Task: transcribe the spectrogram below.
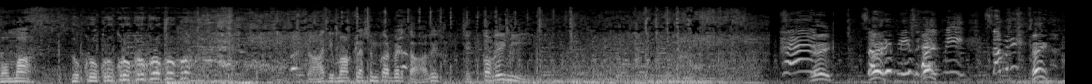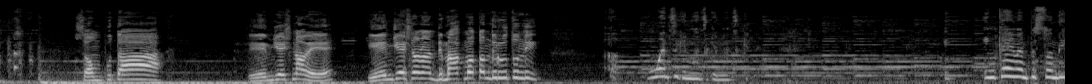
బొమ్మ. నా దిమాగ్ క్లాస్ ఎంకార్ పెడతా. అవి ఎక్కవే నీ? సంపుతా ఏం చేసినావే? ఏం చేసినావు? నా దిమాగ్ మొత్తం తిరుగుతుంది. One second one second one second ఇంకా ఏమనిపిస్తుంది?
